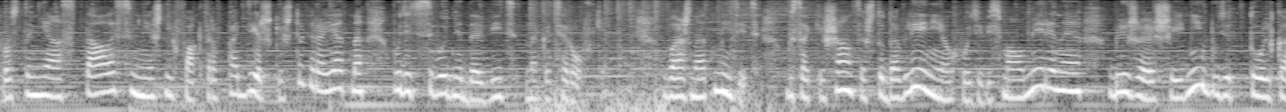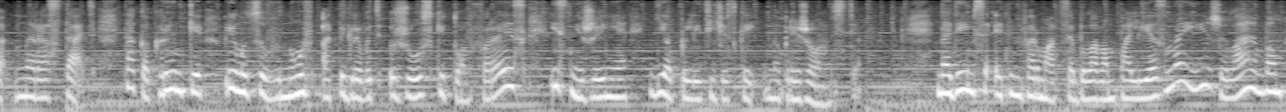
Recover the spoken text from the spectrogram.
просто не осталось внешних факторов поддержки, что, вероятно, будет сегодня давить на котировки. Важно отметить, высокие шансы, что давление, хоть и весьма умеренное, в ближайшие дни будет только нарастать, так как рынки примутся вновь отыгрывать жесткий тон ФРС и снижение геополитической напряженности. Надеемся, эта информация была вам полезна и желаем вам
